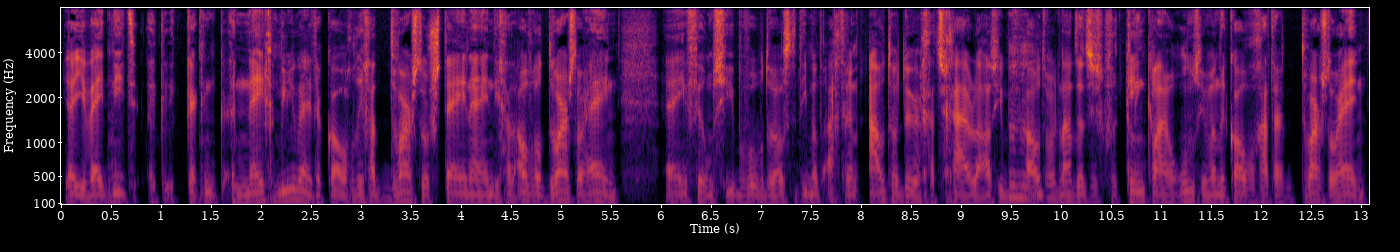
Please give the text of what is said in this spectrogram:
ja, je weet niet. Kijk, een, een 9 mm kogel die gaat dwars door stenen heen, die gaat overal dwars doorheen. In films zie je bijvoorbeeld wel eens dat iemand achter een autodeur gaat schuilen als hij beschoten mm -hmm. wordt. Nou, dat is klinkklare onzin, want een kogel gaat er dwars doorheen.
